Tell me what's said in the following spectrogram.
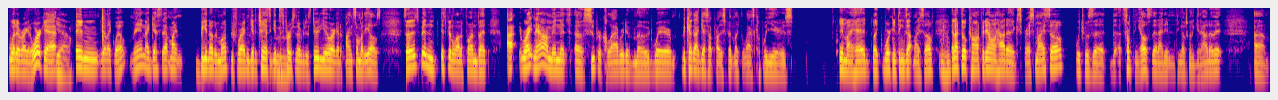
whatever I got to work at. Yeah. And you're like, well, man, I guess that might be another month before I can get a chance to get this person over to the studio, or I got to find somebody else. So it's been it's been a lot of fun. But I, right now I'm in this uh, super collaborative mode where because I guess I probably spent like the last couple years in my head, like working things out myself, and I feel confident on how to express myself, which was a, the, something else that I didn't think I was going to get out of it. Um,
